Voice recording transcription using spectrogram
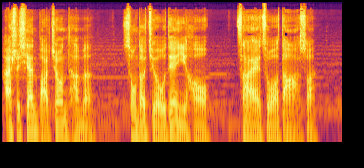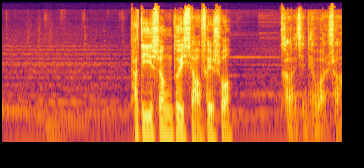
还是先把 John 他们送到酒店以后再做打算。他低声对小飞说：“看来今天晚上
